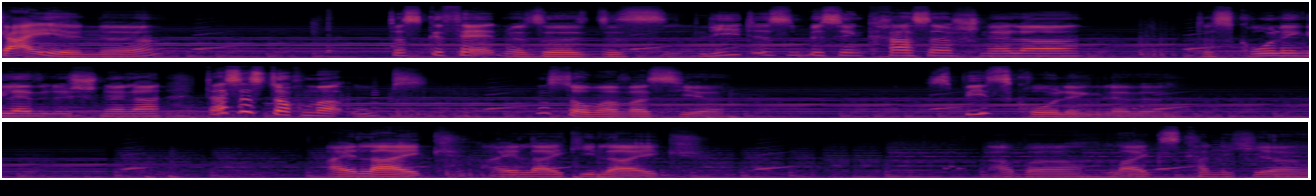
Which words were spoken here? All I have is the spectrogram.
geil, ne? Das gefällt mir so. Das Lied ist ein bisschen krasser, schneller. Das Scrolling-Level ist schneller. Das ist doch mal... Ups. Das ist doch mal was hier. Speed-Scrolling-Level. I like. I like, I like. Aber Likes kann ich ja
